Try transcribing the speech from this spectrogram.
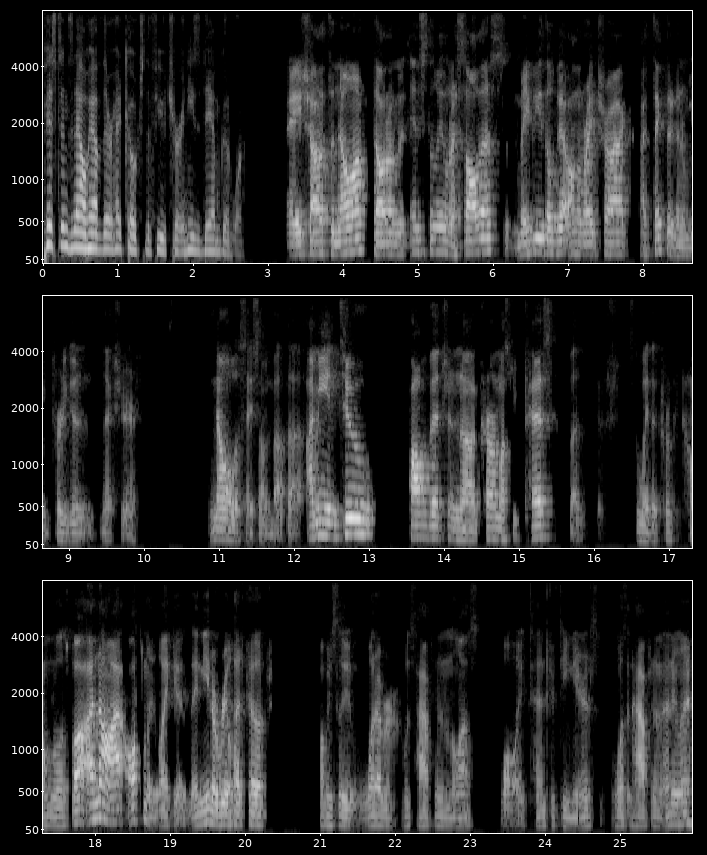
Pistons now have their head coach of the future, and he's a damn good one. Hey, shout out to Noah. Thought of it instantly when I saw this. Maybe they'll get on the right track. I think they're going to be pretty good next year. Noah will say something about that. I mean, too, Popovich and uh, Kerr must be pissed, but it's the way the crooked crumbles. But I know I ultimately like it. They need a real head coach. Obviously, whatever was happening in the last, well, like 10, 15 years wasn't happening anyway.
